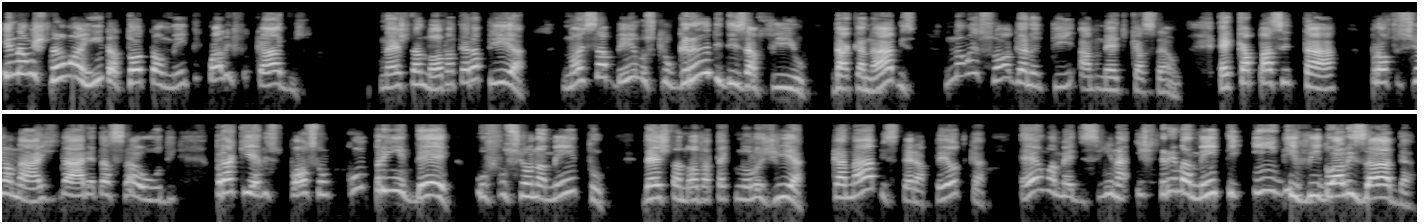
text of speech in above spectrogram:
que não estão ainda totalmente qualificados nesta nova terapia. Nós sabemos que o grande desafio da cannabis não é só garantir a medicação, é capacitar profissionais da área da saúde para que eles possam compreender o funcionamento desta nova tecnologia. Cannabis terapêutica é uma medicina extremamente individualizada.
